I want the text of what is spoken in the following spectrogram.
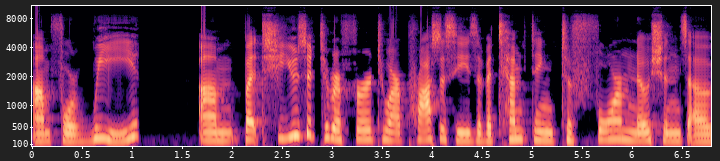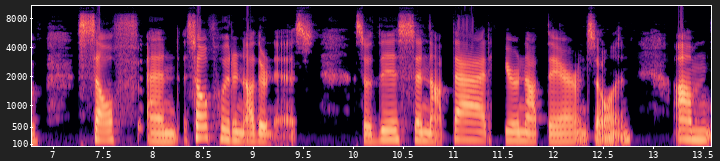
um, for we. Um, but she used it to refer to our processes of attempting to form notions of self and selfhood and otherness. So this and not that, here, not there, and so on. Um,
